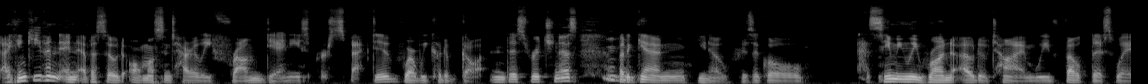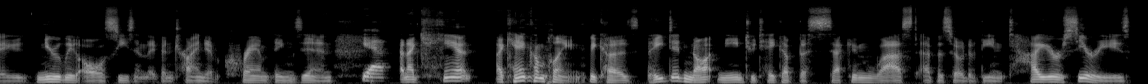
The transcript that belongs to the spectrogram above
I think even an episode almost entirely from Danny's perspective, where we could have gotten this richness. But mhm. again, you know, physical has seemingly run out of time. We've felt this way nearly all season. They've been trying to cram things in, yeah, and I can't. I can't complain because they did not need to take up the second last episode of the entire series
